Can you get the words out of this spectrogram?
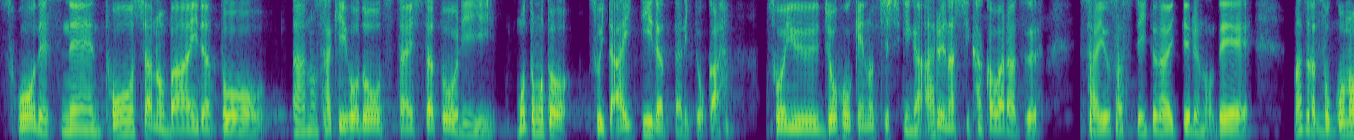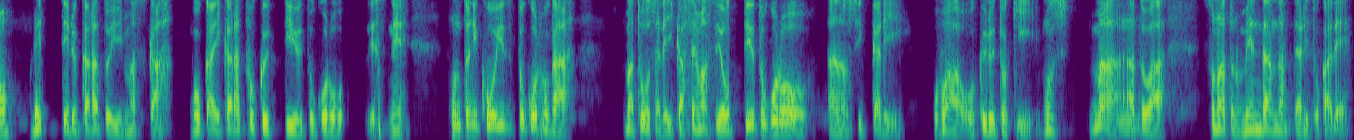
そうですね。当社の場合だと、あの、先ほどお伝えした通り、もともとそういった IT だったりとか、そういう情報系の知識があるなし関わらず採用させていただいているので、まずはそこのレッテルからといいますか、誤解から解くっていうところですね。本当にこういうところが、まあ、当社で活かせますよっていうところを、あの、しっかりオファーを送るとき、もし、まうんあ、あとは、その後の面談だったりとかで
